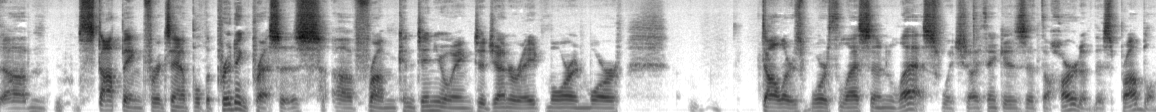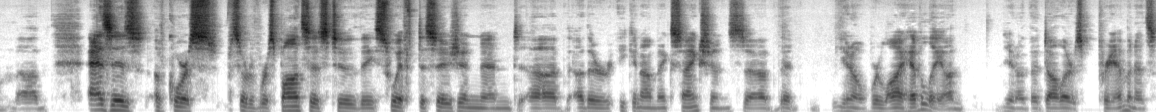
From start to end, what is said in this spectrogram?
um, stopping, for example, the printing presses uh, from continuing to generate more and more dollars worth less and less, which I think is at the heart of this problem. Um, as is, of course, sort of responses to the SWIFT decision and uh, other economic sanctions uh, that you know rely heavily on you know the dollar's preeminence.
